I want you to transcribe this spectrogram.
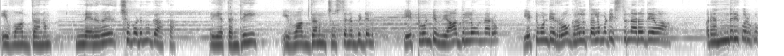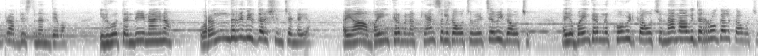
ఈ వాగ్దానం నెరవేర్చబడునుగాక ప్రియ తండ్రి ఈ వాగ్దానం చూస్తున్న బిడ్డలు ఎటువంటి వ్యాధుల్లో ఉన్నారో ఎటువంటి రోగాలు తలమటిస్తున్నారో దేవా వారందరి కొరకు ప్రార్థిస్తున్నాను దేవా. ఇదిగో తండ్రి నాయన వారందరిని మీరు దర్శించండి అయ్యా. అయ్యా భయంకరమైన క్యాన్సర్ కావచ్చు హెచ్ఐవి కావచ్చు అయ్యా భయంకరమైన కోవిడ్ కావచ్చు నానావిధ రోగాలు కావచ్చు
